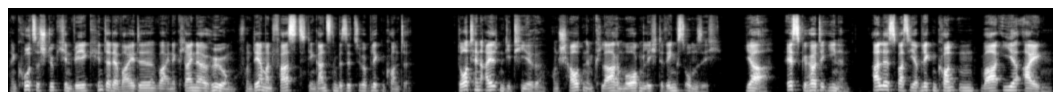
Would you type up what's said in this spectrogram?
Ein kurzes Stückchen Weg hinter der Weide war eine kleine Erhöhung, von der man fast den ganzen Besitz überblicken konnte. Dorthin eilten die Tiere und schauten im klaren Morgenlicht rings um sich. Ja, es gehörte ihnen. Alles, was sie erblicken konnten, war ihr eigen.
